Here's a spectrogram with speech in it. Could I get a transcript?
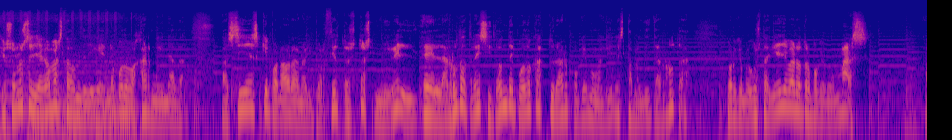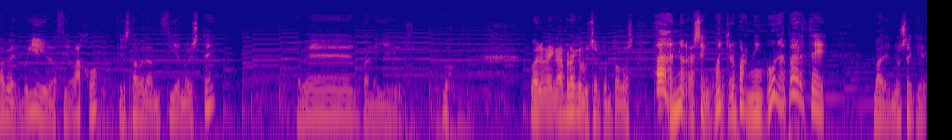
Que solo se llegaba hasta donde llegué. No puedo bajar ni nada. Así es que por ahora no. Y por cierto, esto es nivel. Eh, la ruta 3. ¿Y dónde puedo capturar Pokémon aquí en esta maldita ruta? Porque me gustaría llevar otro Pokémon más. A ver, voy a ir hacia abajo. Que estaba el anciano este. A ver. Vale, ahí hay otro. Oh. Bueno, venga, habrá que luchar con todos. ¡Ah, no las encuentro por ninguna parte! Vale, no sé qué.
